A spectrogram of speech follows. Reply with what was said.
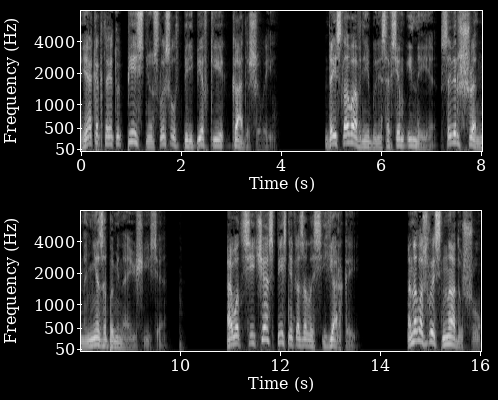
Я как-то эту песню слышал в перепевке Кадышевой. Да и слова в ней были совсем иные, совершенно не запоминающиеся. А вот сейчас песня казалась яркой. Она ложилась на душу.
